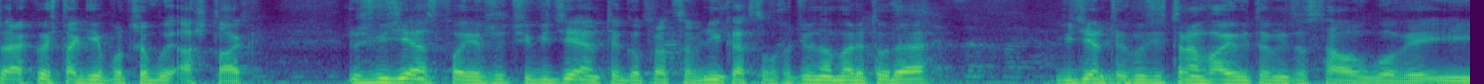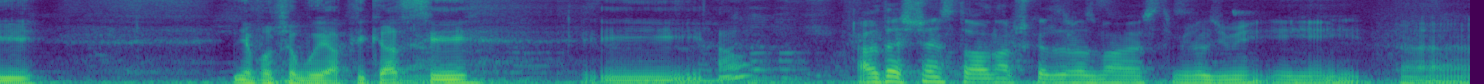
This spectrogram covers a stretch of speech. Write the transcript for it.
jakoś tak nie potrzebuję aż tak. Już widziałem swoje w życiu, widziałem tego pracownika, co chodził na emeryturę. Widziałem tych ludzi w tramwaju i to mi zostało w głowie i nie potrzebuję aplikacji. I no, Ale też często na przykład rozmawiam z tymi ludźmi i e,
